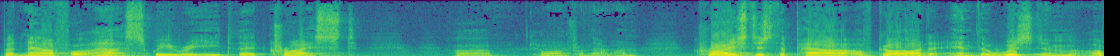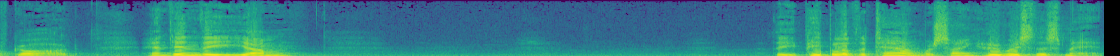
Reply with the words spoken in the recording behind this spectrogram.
But now for us, we read that Christ, uh, go on from that one, Christ is the power of God and the wisdom of God. And then the, um, the people of the town were saying, Who is this man?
